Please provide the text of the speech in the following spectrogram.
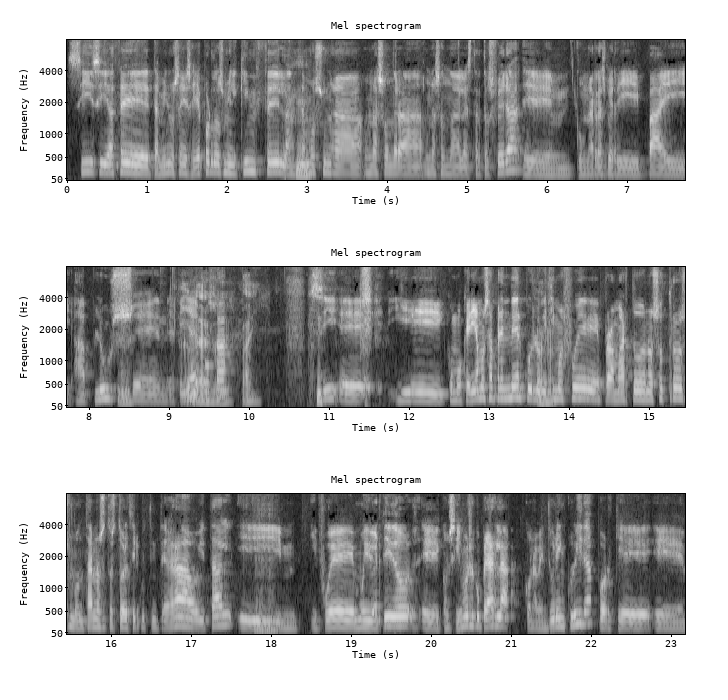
Sí, sí, hace también unos años, allá por 2015, lanzamos una, una, sonda, una sonda a la estratosfera eh, con una Raspberry Pi A Plus eh, de aquella Una época. Raspberry Pi. Sí, eh, y como queríamos aprender, pues lo que hicimos fue programar todo nosotros, montar nosotros todo el circuito integrado y tal, y, y fue muy divertido. Eh, conseguimos recuperarla con aventura incluida porque eh,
